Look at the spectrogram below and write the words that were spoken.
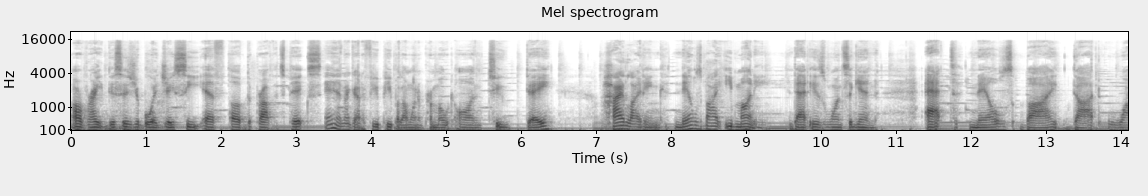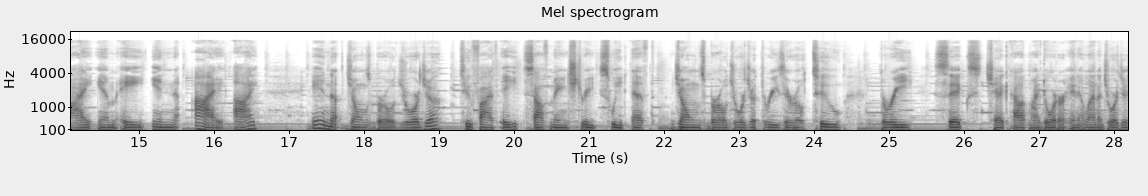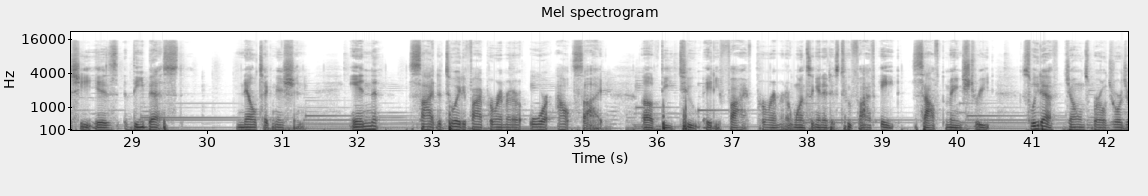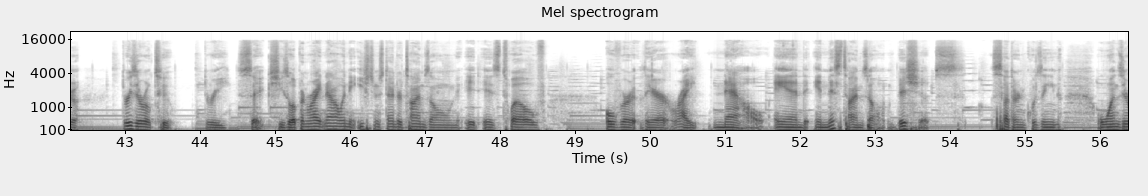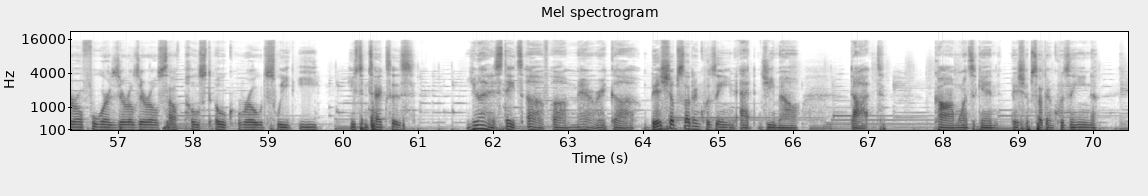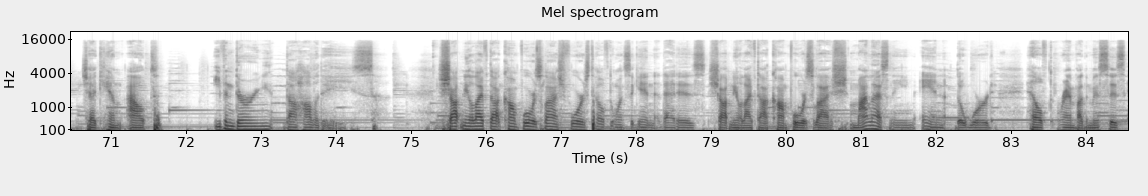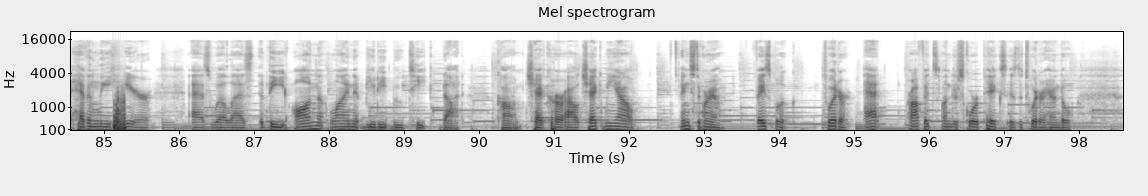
All right, this is your boy JCF of the Prophets Picks, and I got a few people I want to promote on today, highlighting Nails by Imani. That is once again at nails by dot y m a n i i in Jonesboro, Georgia. 258 South Main Street, Suite F, Jonesboro, Georgia 30236. Check out my daughter in Atlanta, Georgia. She is the best nail technician inside the 285 perimeter or outside of the 285 perimeter. Once again, it is 258 South Main Street, Suite F, Jonesboro, Georgia 30236. She's open right now in the Eastern Standard Time Zone. It is 12 over there right now. And in this time zone, Bishop's Southern Cuisine 10400 South Post Oak Road, Suite E, Houston, Texas, United States of America. Bishop Southern Cuisine at gmail.com. Once again, Bishop Southern Cuisine. Check him out even during the holidays shopneolife.com forward slash forrest health. Once again, that is shopneolife.com forward slash my last name and the word health ran by the Mrs. Heavenly Hair, as well as the online beauty boutique.com. Check her out. Check me out. Instagram, Facebook, Twitter at profits underscore picks is the Twitter handle.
